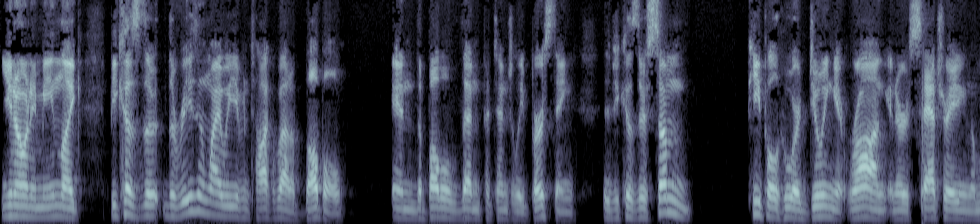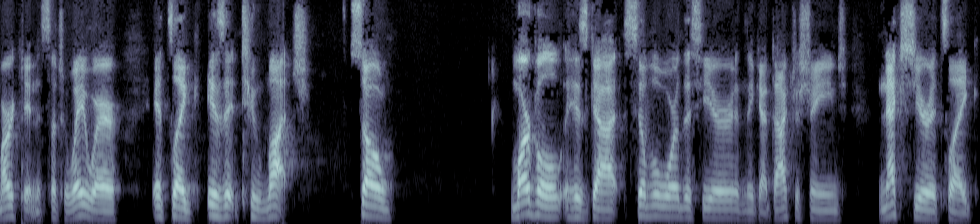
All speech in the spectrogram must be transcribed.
You know what i mean? Like because the the reason why we even talk about a bubble and the bubble then potentially bursting is because there's some people who are doing it wrong and are saturating the market in such a way where it's like is it too much? So marvel has got civil war this year and they got doctor strange. Next year it's like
